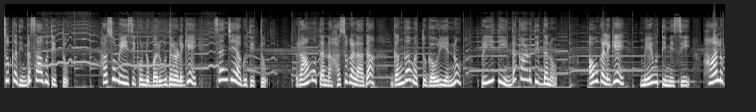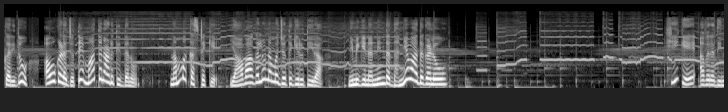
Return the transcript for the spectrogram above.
ಸುಖದಿಂದ ಸಾಗುತ್ತಿತ್ತು. ಹಸು ಮೇಯಿಸಿಕೊಂಡು ಬರುವುದರೊಳಗೆ ಸಂಜೆಯಾಗುತ್ತಿತ್ತು. ರಾಮು ತನ್ನ ಹಸುಗಳಾದ ಗಂಗಾ ಮತ್ತು ಗೌರಿಯನ್ನು ಪ್ರೀತಿಯಿಂದ ಕಾಣುತ್ತಿದ್ದನು. ಅವುಗಳಿಗೆ ಮೇವು ತಿನ್ನಿಸಿ, ಹಾಲು ಕರಿದು ಅವುಗಳ ಜೊತೆ ಮಾತನಾಡುತ್ತಿದ್ದನು. ನಮ್ಮ ಕಷ್ಟಕ್ಕೆ ಯಾವಾಗಲೂ ನಮ್ಮ ಜೊತೆಗಿರುತ್ತೀರಾ? ನಿಮಗೆ ನನ್ನಿಂದ ಧನ್ಯವಾದಗಳು. ಹೀಗೆ ಅವರ ದಿನ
